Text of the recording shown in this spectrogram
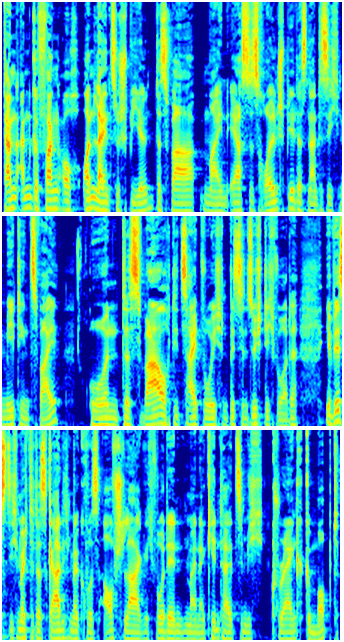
dann angefangen, auch online zu spielen. Das war mein erstes Rollenspiel, das nannte sich Metin 2. Und das war auch die Zeit, wo ich ein bisschen süchtig wurde. Ihr wisst, ich möchte das gar nicht mehr groß aufschlagen. Ich wurde in meiner Kindheit ziemlich crank gemobbt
